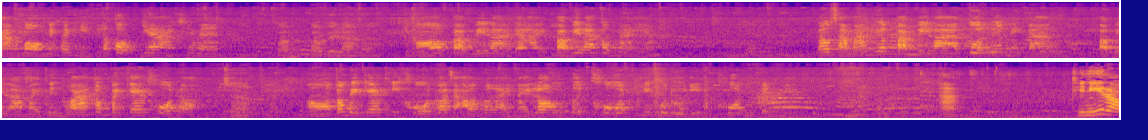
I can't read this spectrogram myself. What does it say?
างๆมองไม่ค่อยเห็นแล้วกดยากใช่ไหมก็ก็เวลาก็อ๋อปรับเวลาได้ ปรับเวลาตรงไหนอะเราสามารถเลือกปรับเวลาตัวเลือกในการปรับเวลาหมายถึงว่าต้องไปแก้โค้ดเหรอใช่ครับอ๋อต้องไปแก้ที่โค้ดว่าจะเอาเท่าไหร่ไหนลองเปิดโค้ดให้ครูดูดิโค้ดมันเป็นไงอะ ทีนี้เรา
